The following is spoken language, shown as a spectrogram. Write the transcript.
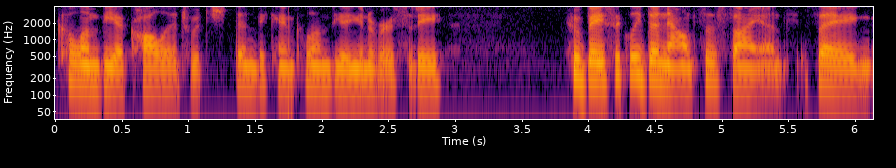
Columbia College, which then became Columbia University, who basically denounces science, saying,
